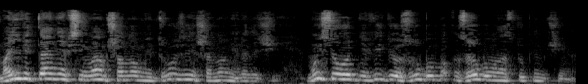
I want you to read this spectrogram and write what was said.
Мої вітання всім вам, шановні друзі, шановні глядачі. Ми сьогодні відео зробимо, зробимо наступним чином.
